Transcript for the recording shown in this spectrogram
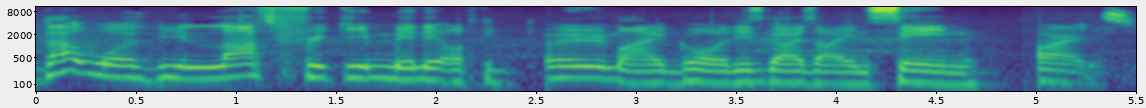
that was the last freaking minute of the oh my god these guys are insane. All right.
